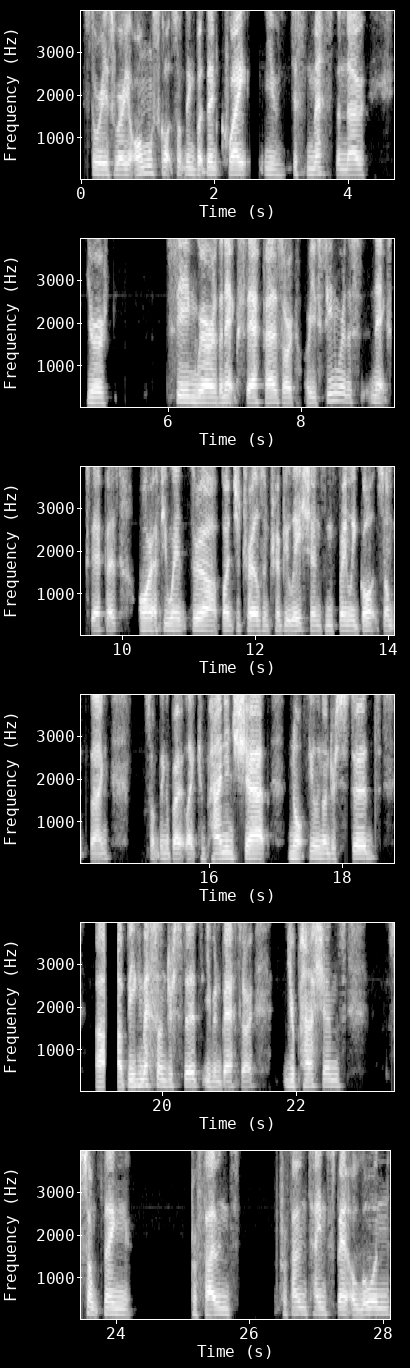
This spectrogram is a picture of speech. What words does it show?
stories where you almost got something but didn't quite you just missed and now you're seeing where the next step is or or you've seen where this next step is or if you went through a bunch of trials and tribulations and finally got something something about like companionship, not feeling understood, uh, being misunderstood, even better, your passions, something profound, profound time spent alone,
